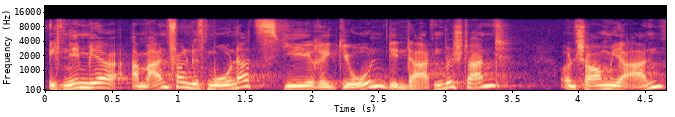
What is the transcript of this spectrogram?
ich nehme mir am Anfang des Monats je Region den Datenbestand und schaue mir an,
